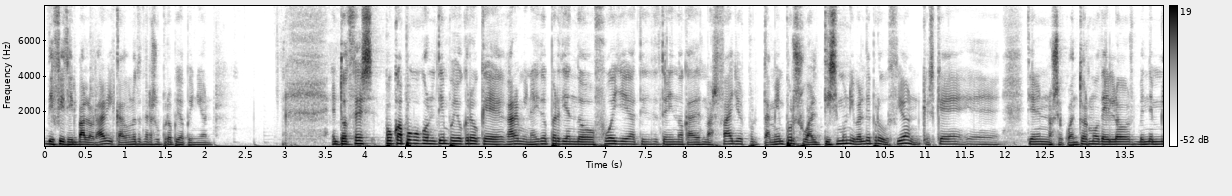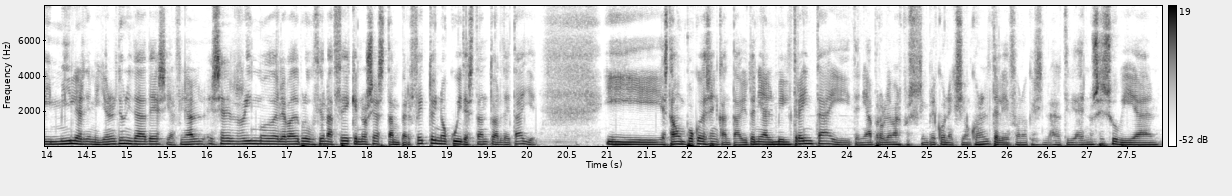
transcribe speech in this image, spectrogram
difícil valorar y cada uno tendrá su propia opinión. Entonces, poco a poco con el tiempo yo creo que Garmin ha ido perdiendo fuelle, ha ido teniendo cada vez más fallos, también por su altísimo nivel de producción, que es que eh, tienen no sé cuántos modelos, venden miles de millones de unidades y al final ese ritmo de elevado de producción hace que no seas tan perfecto y no cuides tanto al detalle y estaba un poco desencantado. Yo tenía el 1030 y tenía problemas, pues siempre conexión con el teléfono, que las actividades no se subían,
